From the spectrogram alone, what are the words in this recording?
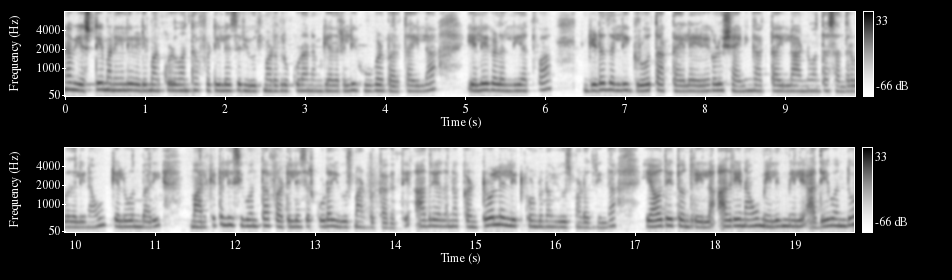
ನಾವು ಎಷ್ಟೇ ಮನೆಯಲ್ಲಿ ರೆಡಿ ಮಾಡ್ಕೊಳ್ಳುವಂಥ ಫರ್ಟಿಲೈಸರ್ ಯೂಸ್ ಮಾಡಿದ್ರೂ ಕೂಡ ನಮಗೆ ಅದರಲ್ಲಿ ಹೂಗಳು ಬರ್ತಾ ಇಲ್ಲ. ಎಲೆಗಳಲ್ಲಿ ಅಥವಾ ಗಿಡದಲ್ಲಿ ಗ್ರೋತ್ ಆಗ್ತಾ ಇಲ್ಲ, ಎಲೆಗಳು ಶೈನಿಂಗ್ ಆಗ್ತಾ ಇಲ್ಲ ಅನ್ನುವಂಥ ಸಂದರ್ಭದಲ್ಲಿ ನಾವು ಕೆಲವೊಂದು ಬಾರಿ ಮಾರ್ಕೆಟಲ್ಲಿ ಸಿಗುವಂಥ ಫರ್ಟಿಲೈಸರ್ ಕೂಡ ಯೂಸ್ ಮಾಡಬೇಕಾಗತ್ತೆ. ಆದರೆ ಅದನ್ನು ಕಂಟ್ರೋಲಲ್ಲಿ ಇಟ್ಕೊಂಡು ನಾವು ಯೂಸ್ ಮಾಡೋದ್ರಿಂದ ಯಾವುದೇ ತೊಂದರೆ ಇಲ್ಲ. ಆದರೆ ನಾವು ಮೇಲಿನ ಮೇಲೆ ಅದೇ ಒಂದು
